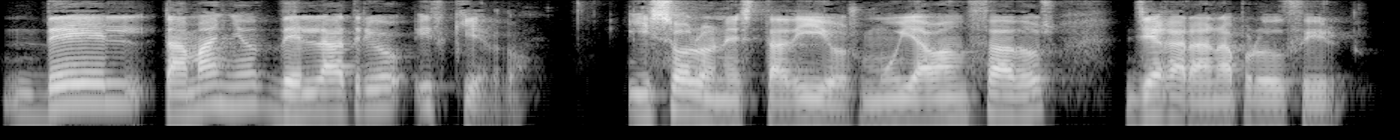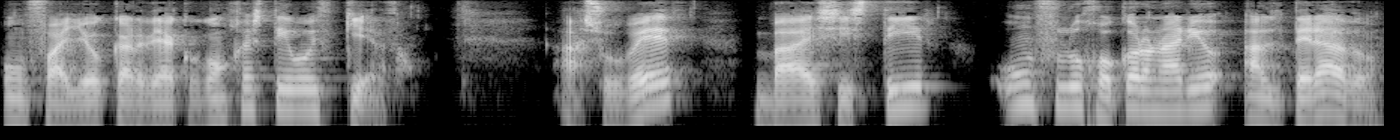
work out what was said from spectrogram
del tamaño del atrio izquierdo y solo en estadios muy avanzados llegarán a producir un fallo cardíaco congestivo izquierdo. A su vez, va a existir un flujo coronario alterado,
